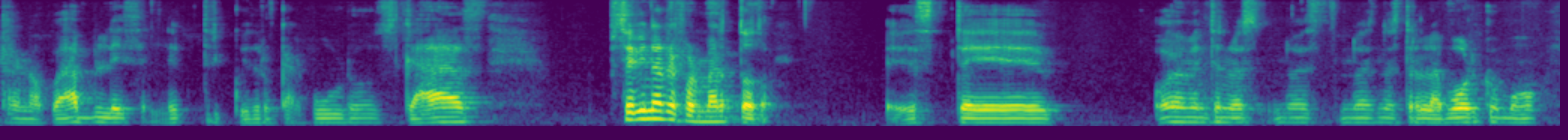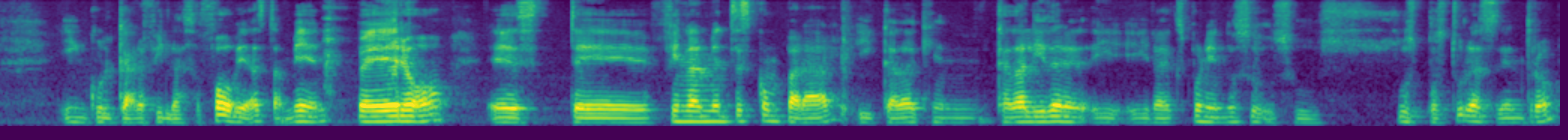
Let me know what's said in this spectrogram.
renovables, eléctrico, hidrocarburos, gas, se viene a reformar todo. Este, obviamente no es, no es, no es nuestra labor como inculcar filosofobias también, pero este, finalmente es comparar y cada quien, cada líder irá exponiendo sus, sus posturas dentro,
